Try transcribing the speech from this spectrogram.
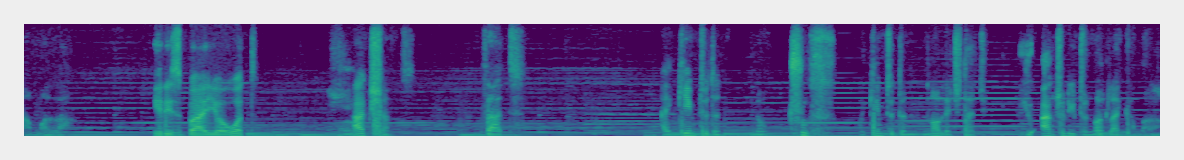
amala, it is by your what Hmm. actions that I came to the you know truth. I came to the knowledge that you actually do not like amala.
